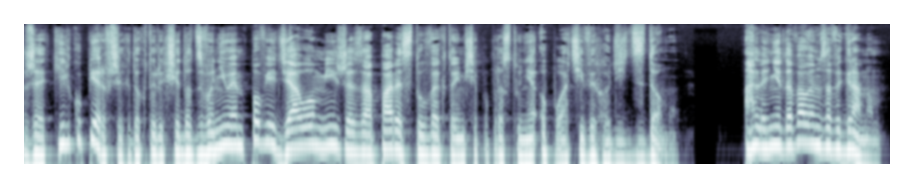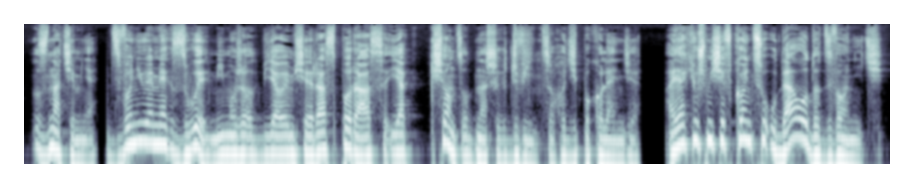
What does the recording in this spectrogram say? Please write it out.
że kilku pierwszych, do których się dodzwoniłem, powiedziało mi, że za parę stówek to im się po prostu nie opłaci wychodzić z domu. Ale nie dawałem za wygraną. Znacie mnie. Dzwoniłem jak zły, mimo że odbijałem się raz po raz, jak ksiądz od naszych drzwi, co chodzi po kolędzie. A jak już mi się w końcu udało dodzwonić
